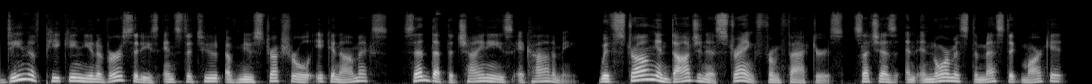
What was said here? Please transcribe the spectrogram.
Dean of Peking University's Institute of New Structural Economics, said that the Chinese economy with strong endogenous strength from factors such as an enormous domestic market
